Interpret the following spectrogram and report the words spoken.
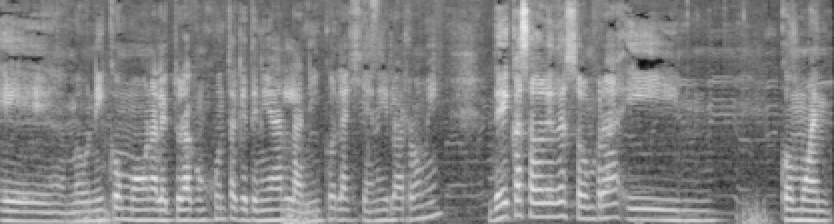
eh, me uní como una lectura conjunta que tenían la Nico, la Jenny y la Romy de Cazadores de Sombra y mm, como en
